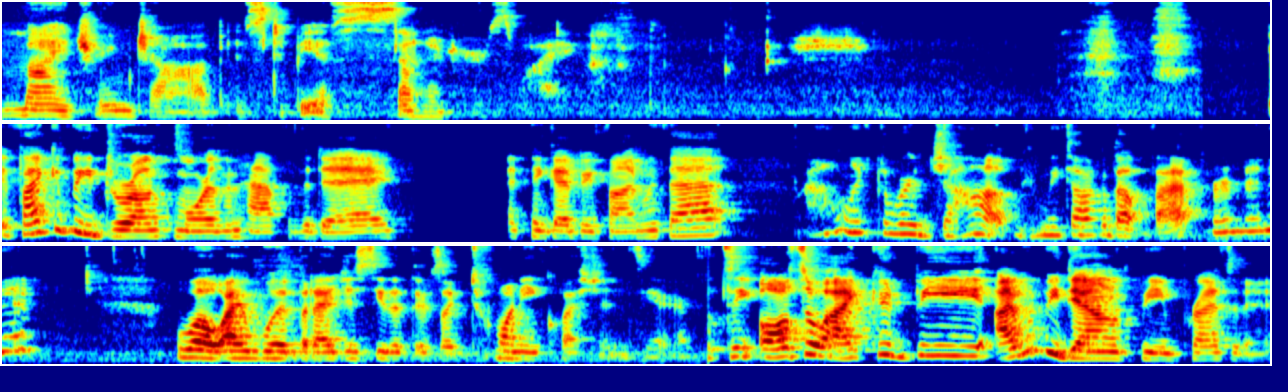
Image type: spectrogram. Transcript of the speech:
My dream job is to be a senator's wife. If I could be drunk more than half of the day, I think I'd be fine with that. I don't like the word job. Can we talk about that for a minute? Whoa, I would, but I just see that there's like 20 questions here. See, also, I could be, I would be down with being president.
